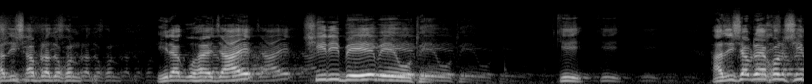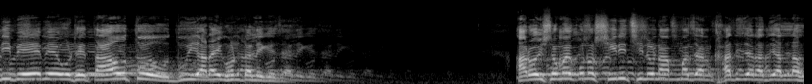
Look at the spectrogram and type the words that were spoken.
হাজি সাবরা যখন হীরা গুহায় যায়, সিঁড়ি বেয়ে বেয়ে ওঠে। কি? হাজি সাহেবরা এখন সিঁড়ি বেয়ে বেয়ে ওঠে, তাও তো দুই আড়াই ঘণ্টা লেগে যায়। আর ওই সময় কোনো সিঁড়ি ছিল না আম্মাজান খাদিজা রাদি আল্লাহ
